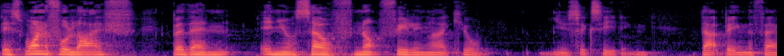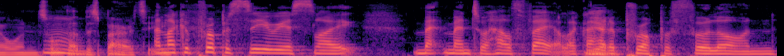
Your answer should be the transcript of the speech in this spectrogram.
this wonderful life, but then in yourself not feeling like you're you succeeding. That being the fail and sort of Mm. that disparity. And like a proper serious, like, me- mental health fail. Like, I had a proper full on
